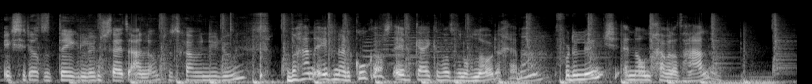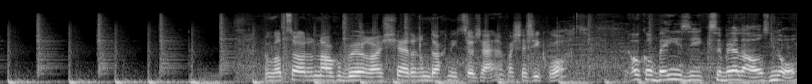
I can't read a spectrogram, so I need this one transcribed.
Ik zie dat het tegen lunchtijd aanloopt. Wat gaan we nu doen? We gaan even naar de koelkast, even kijken wat we nog nodig hebben voor de lunch. En dan gaan we dat halen. En wat zou er nou gebeuren als jij er een dag niet zou zijn? Of als jij ziek wordt? Ook al ben je ziek, ze bellen alsnog.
